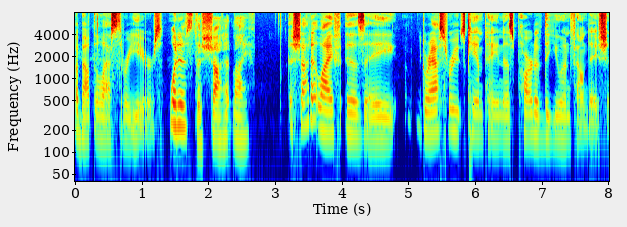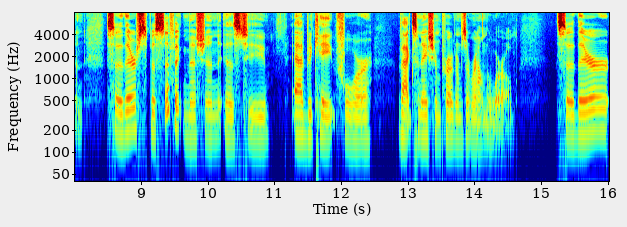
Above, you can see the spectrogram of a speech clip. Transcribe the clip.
about the last three years. What is the Shot at Life? Shot at Life is a grassroots campaign as part of the UN Foundation. So their specific mission is to advocate for vaccination programs around the world. So their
